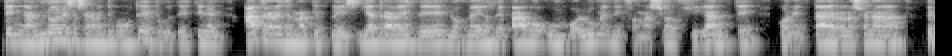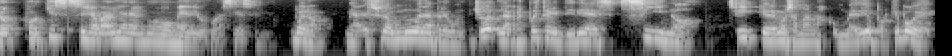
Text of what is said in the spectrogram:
tengan, no necesariamente como ustedes, porque ustedes tienen a través del marketplace y a través de los medios de pago un volumen de información gigante, conectada y relacionada, pero ¿por qué se llamaría en el nuevo medio, por así decirlo? Bueno, mira, es una muy buena pregunta. Yo la respuesta que te diría es sí y no. Sí queremos llamarnos un medio, ¿por qué? Porque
